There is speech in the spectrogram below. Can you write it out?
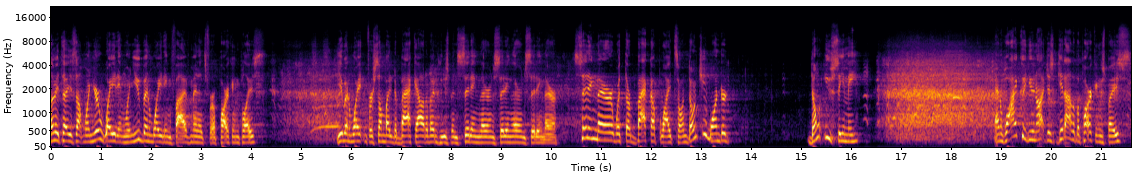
Let me tell you something. When you're waiting, when you've been waiting five minutes for a parking place, you've been waiting for somebody to back out of it who's been sitting there and sitting there and sitting there, sitting there with their backup lights on. Don't you wonder, don't you see me? and why could you not just get out of the parking space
